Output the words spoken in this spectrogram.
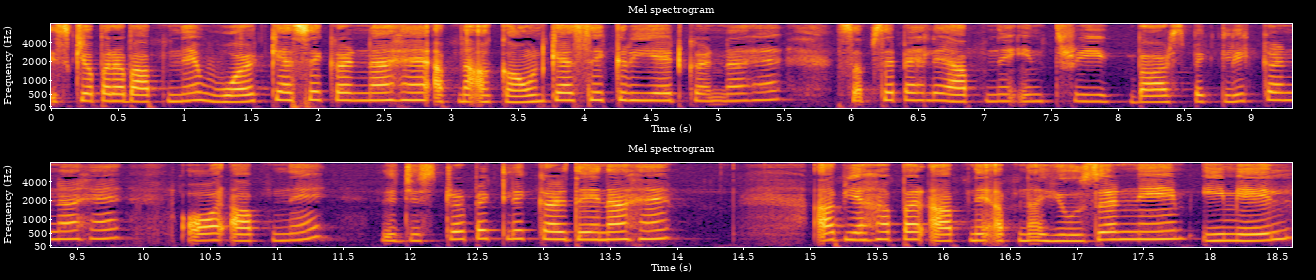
इसके ऊपर अब आपने वर्क कैसे करना है, अपना अकाउंट कैसे क्रिएट करना है, सबसे पहले आपने इन थ्री बार्स पे क्लिक करना है और आपने रजिस्टर पे क्लिक कर देना है। अब यहाँ पर आपने अपना यूज़र नेम ईमेल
